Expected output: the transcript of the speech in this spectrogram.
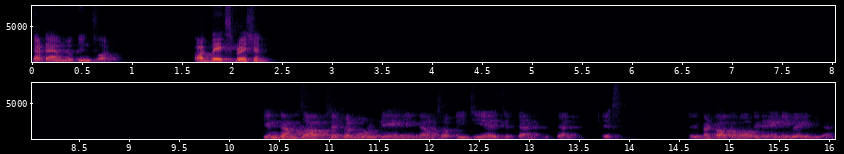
that I am looking for? Or the expression? In terms of threshold voltage, in terms of VGS, you can, you can, yes, you can talk about it in any way you can.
